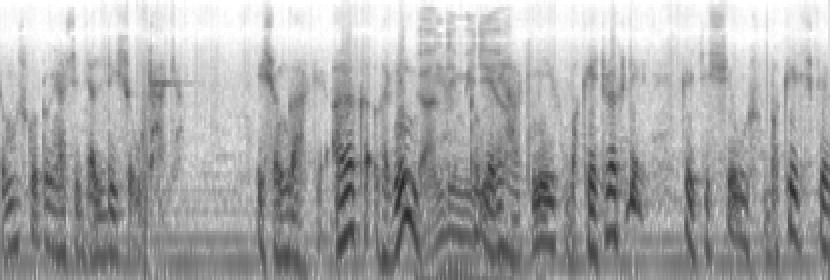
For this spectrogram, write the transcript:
कि मुझको तो यहाँ से जल्दी से उठा जा। इस अंगार के अगर अगर नहीं गांधी तो मेरे हाथ में एक बकेट रख दे कि जिससे उस बकेट के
